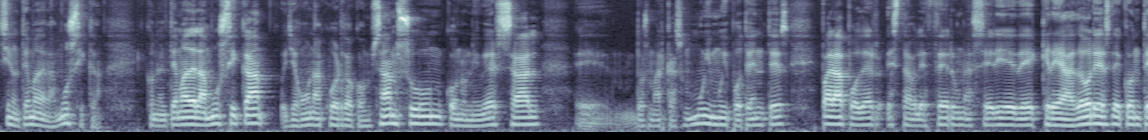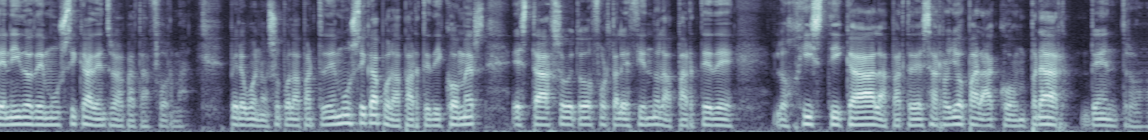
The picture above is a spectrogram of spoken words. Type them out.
sino el tema de la música. Con el tema de la música llegó a un acuerdo con Samsung, con Universal, eh, dos marcas muy muy potentes, para poder establecer una serie de creadores de contenido de música dentro de la plataforma. Pero bueno, eso por la parte de música, por la parte de e-commerce, está sobre todo fortaleciendo la parte de logística, la parte de desarrollo para comprar dentro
